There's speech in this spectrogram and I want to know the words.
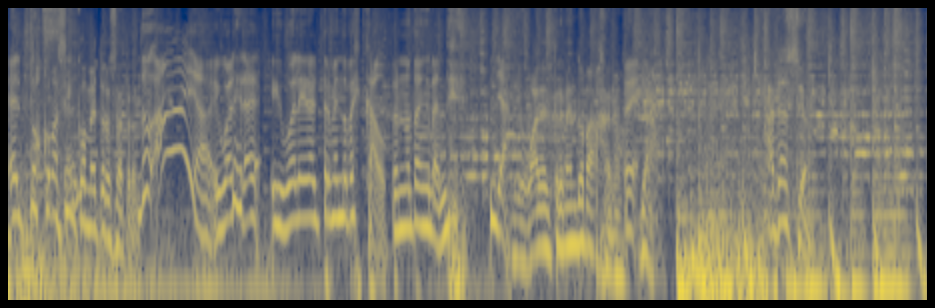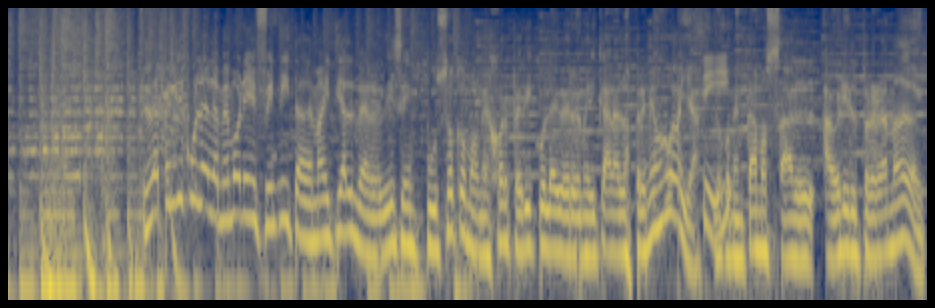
El 2,5 metros atrás. Ah, ya. Igual era, igual era el tremendo pescado, pero no tan grande. ya. Igual el tremendo pájaro. Eh. Ya. Atención. La película La memoria infinita de Maite Alberdi se impuso como mejor película iberoamericana en los premios Goya. Sí. Lo comentamos al abrir el programa de hoy.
